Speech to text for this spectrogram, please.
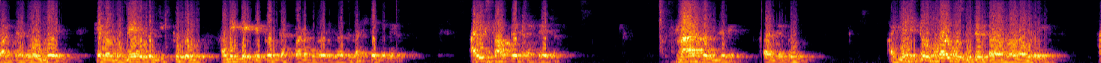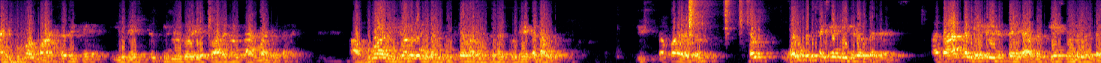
got their own way. ಕೆಲವರು ಒಂದೇ ಒಂದು ಚಿಕ್ಕದು ಹನಿ ಕೇಕ್ ಇಟ್ಕೊಂಡು ಕಟ್ ಮಾಡೋದು ಅದಕ್ಕೆ ಅಷ್ಟೇ ಬೆಲೆ ಇರುತ್ತೆ. I stop it a station flowers ಅಂತೀವಿ ಎಷ್ಟು ಹೂವು ಬಿದ್ದಿರ್ತಾವ ನೋಡೋದು ಅಂಡ್ ಹೂವ ಮಾಡ್ಸೋದಕ್ಕೆ ಇವ್ರು ಎಷ್ಟು ತಿಂಗಳು ಎಷ್ಟು ವಾರಗಳು ಪ್ಲಾನ್ ಮಾಡಿರ್ತಾರೆ. ಆ ಹೂವ ನಿಜವಾಗ್ಲೂ ನಾನು ಕುಟ್ಟೆ ಮಾಡಿ ಕುಟ್ಟೆ ಕಟ್ಟಾಗ ಇಷ್ಟು ದಪ್ಪ ಸ್ವಲ್ಪ ಒಂದ್ ಸೆಕೆಂಡ್ ಇರುತ್ತೆ. ಅದಾದ್ಮೇಲೆ ಎಲ್ಲಿ ಇರುತ್ತೆ, ಯಾವ್ದು ಗೇಟ್ ಮೇಲೆ ಇರುತ್ತೆ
